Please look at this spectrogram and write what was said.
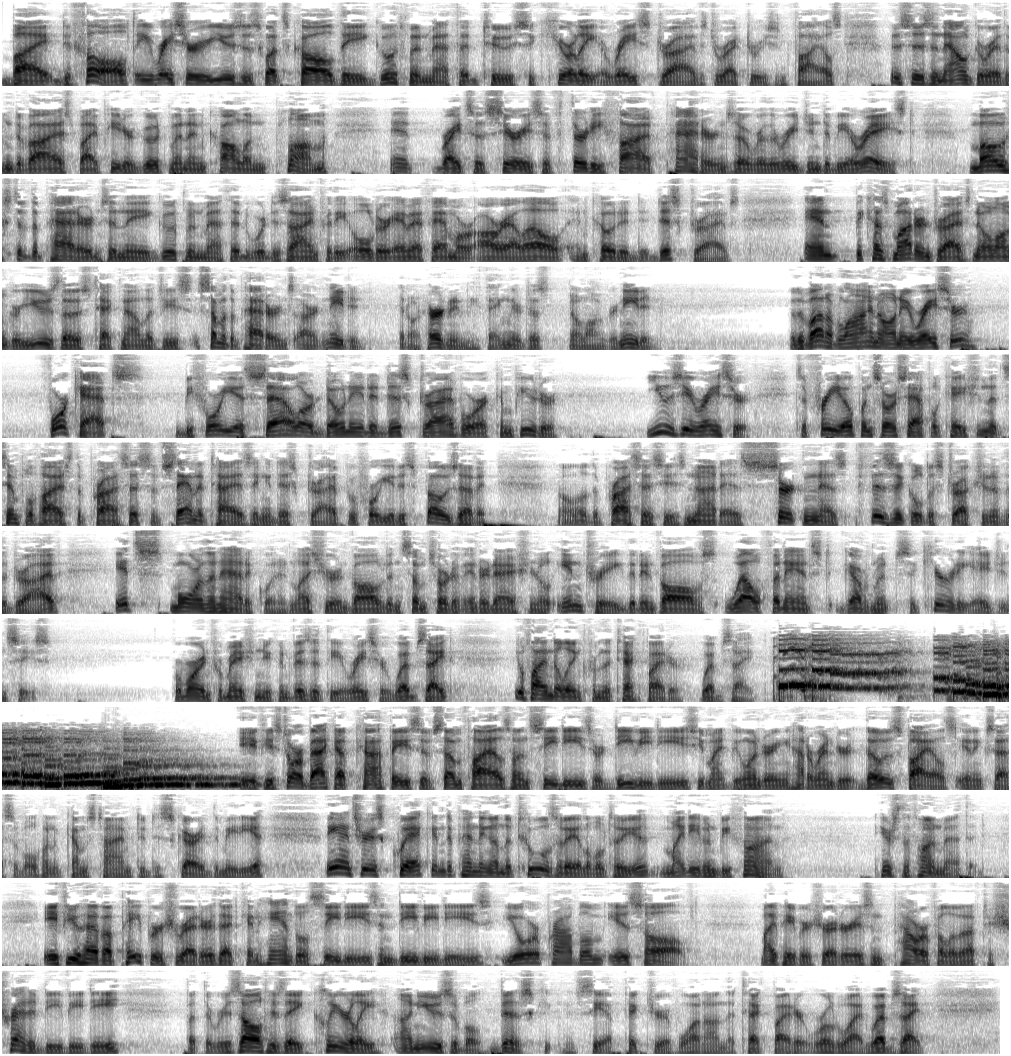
By default, Eraser uses what's called the Gutmann method to securely erase drives, directories, and files. This is an algorithm devised by Peter Gutmann and Colin Plumb it writes a series of 35 patterns over the region to be erased. Most of the patterns in the Gutmann method were designed for the older MFM or RLL encoded disk drives, and because modern drives no longer use those technologies, some of the patterns aren't needed. They don't hurt anything, they're just no longer needed. The bottom line on Eraser, four cats, before you sell or donate a disk drive or a computer, use Eraser. It's a free open source application that simplifies the process of sanitizing a disk drive before you dispose of it. Although the process is not as certain as physical destruction of the drive, it's more than adequate unless you're involved in some sort of international intrigue that involves well financed government security agencies. For more information, you can visit the Eraser website. You'll find a link from the TechByter website. If you store backup copies of some files on CDs or DVDs, you might be wondering how to render those files inaccessible when it comes time to discard the media. The answer is quick, and depending on the tools available to you, it might even be fun. Here's the fun method. If you have a paper shredder that can handle CDs and DVDs, your problem is solved. My paper shredder isn't powerful enough to shred a DVD, but the result is a clearly unusable disc. You can see a picture of one on the TechByter Worldwide website.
